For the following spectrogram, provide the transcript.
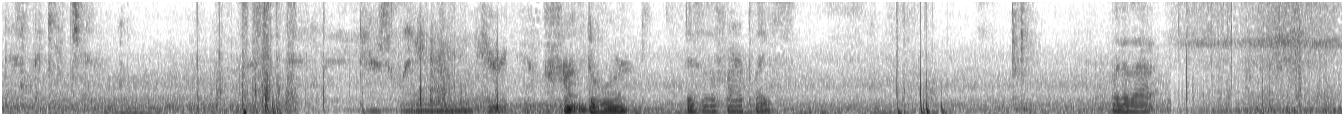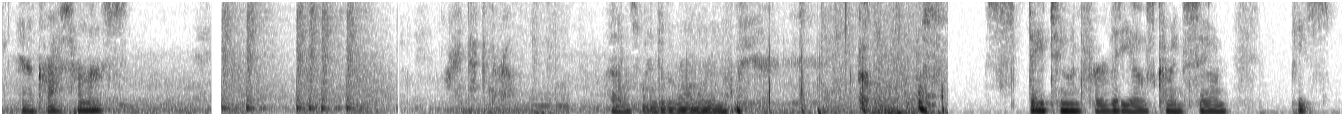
This is the kitchen. There's the living room area. Here's the front door. This is a fireplace. Look at that. And across from us. Alright, back in the room. I almost went into the wrong room. Stay tuned for videos coming soon. Peace.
